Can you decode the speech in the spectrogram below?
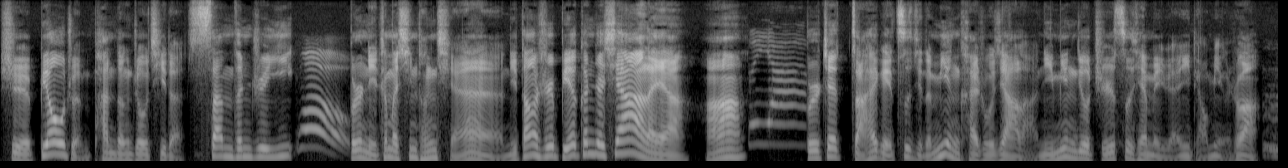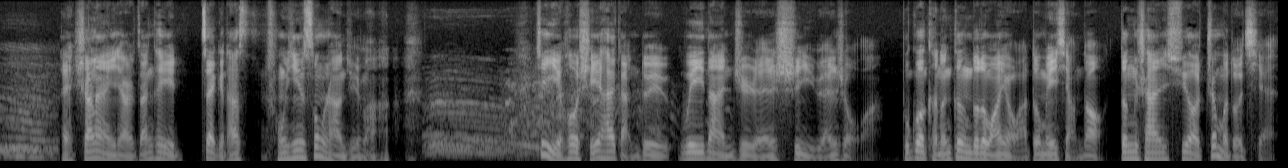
是标准攀登周期的三分之一。不是你这么心疼钱，你当时别跟着下来呀！啊？不是这咋还给自己的命开出价了？你命就值四千美元一条命是吧？哎，商量一下，咱可以再给他重新送上去吗？这以后谁还敢对危难之人施以援手啊？不过可能更多的网友啊都没想到登山需要这么多钱。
